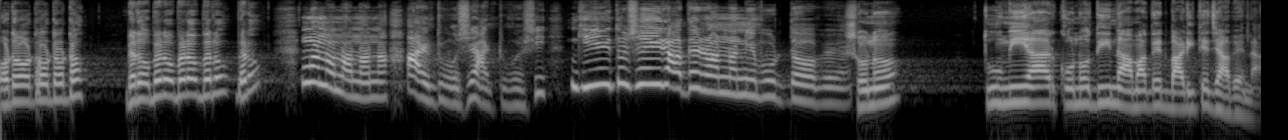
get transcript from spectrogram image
ওটো ওটো ওটো ওটো বেরো বেরো বেরো বেরো বেরো। না না না না না আর একটু বসি আর একটু বসি। গিয়ে তো সেই রাতের রান্না নিয়ে পড়তে হবে। শোনো তুমি আর কোনোদিন আমাদের বাড়িতে যাবে না।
